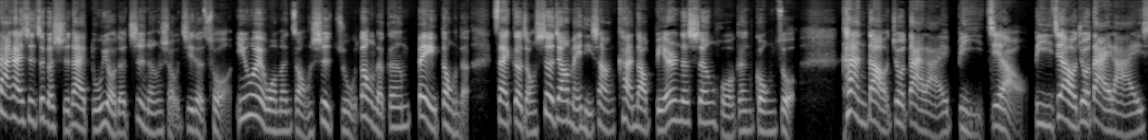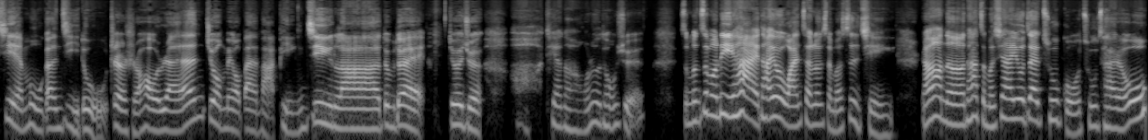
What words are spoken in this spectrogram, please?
大概是这个时代独有的智能手机的错，因为我们总是主动的跟被动的，在各种社交媒体上看到别人的生活跟工作。看到就带来比较，比较就带来羡慕跟嫉妒，这时候人就没有办法平静啦，对不对？就会觉得啊、天呐，我那个同学怎么这么厉害？他又完成了什么事情？然后呢，他怎么现在又在出国出差了？哦，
